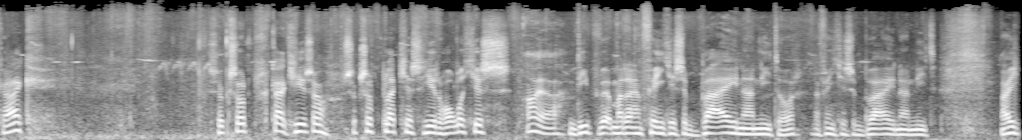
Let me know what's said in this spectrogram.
Kijk. Zulke soort, kijk hier zo. Zulke soort plekjes, hier holletjes. Oh ja. Diep, maar dan vind je ze bijna niet hoor. Dan vind je ze bijna niet. Maar je,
